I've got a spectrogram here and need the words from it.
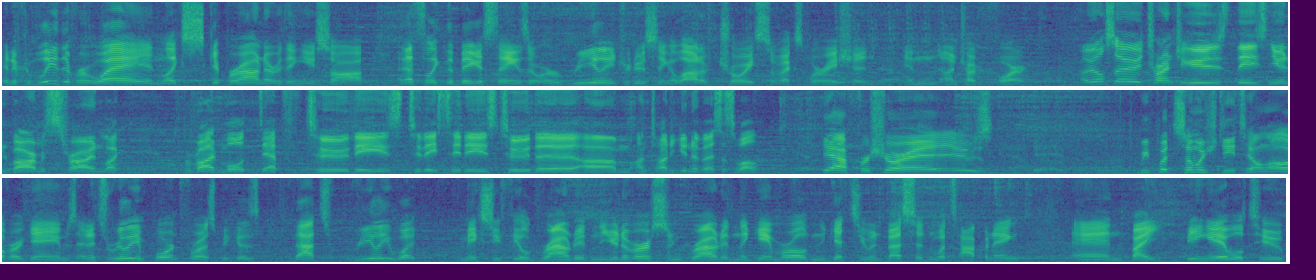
in a completely different way and like skip around everything you saw. And that's like the biggest thing is that we're really introducing a lot of choice of exploration in Uncharted 4. Are we also trying to use these new environments to try and like provide more depth to these to these cities, to the um, Uncharted universe as well? Yeah, for sure. It it was. We put so much detail in all of our games, and it's really important for us because that's really what makes you feel grounded in the universe and grounded in the game world, and gets you invested in what's happening. And by being able to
